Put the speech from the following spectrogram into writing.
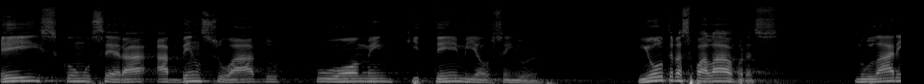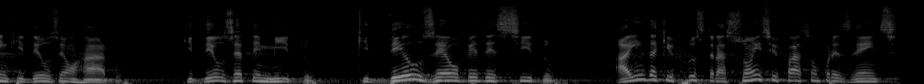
Eis como será abençoado o homem que teme ao Senhor. Em outras palavras, no lar em que Deus é honrado, que Deus é temido, que Deus é obedecido, ainda que frustrações se façam presentes,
